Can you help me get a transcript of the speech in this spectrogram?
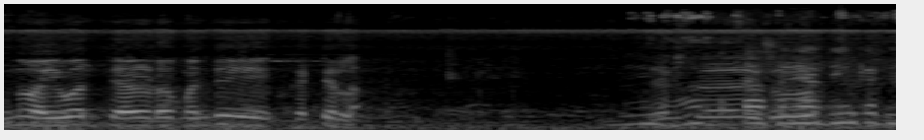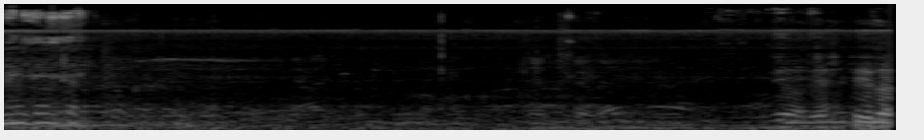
ಇನ್ನೂ ಐವತ್ತೆರಡು ಮಂದಿ ಕಟ್ಟಿಲ್ಲ. ನೆಕ್ಸ್ಟ್ ಇದು ಎಷ್ಟು ಇದೆ?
